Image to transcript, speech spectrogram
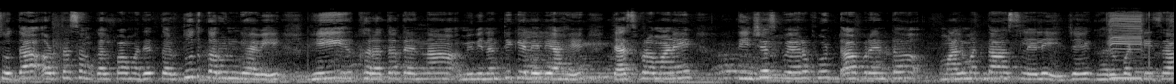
सुद्धा अर्थसंकल्पामध्ये तरतूद करून घ्यावी ही खरं तर त्यांना मी विनंती केलेली आहे. त्याचप्रमाणे तीनशे स्क्वेअर फूटपर्यंत मालमत्ता असलेली जे घरपट्टीचा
